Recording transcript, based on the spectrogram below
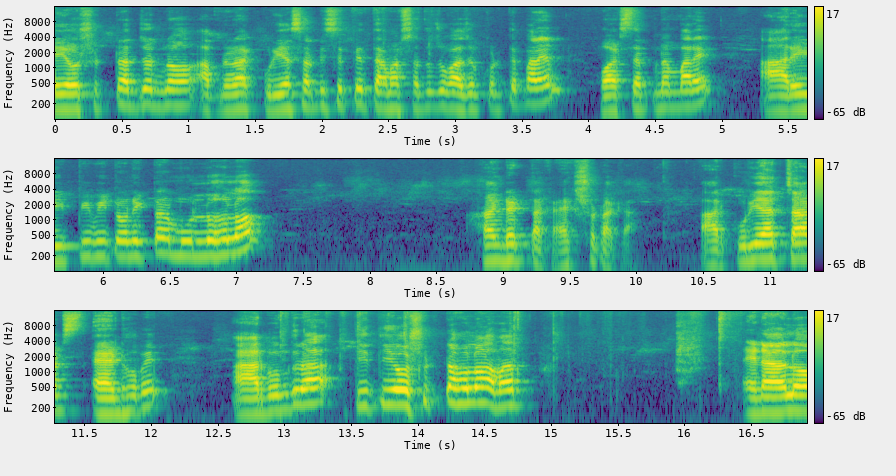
এই ওষুধটার জন্য আপনারা কুরিয়ার সার্ভিসে পেতে আমার সাথে যোগাযোগ করতে পারেন হোয়াটসঅ্যাপ নাম্বারে আর এই পিবি টনিকটার মূল্য হলো হান্ড্রেড টাকা, একশো টাকা। আর কুরিয়ার চার্জ অ্যাড হবে। আর বন্ধুরা, তৃতীয় ওষুধটা হলো আমার, এটা হলো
